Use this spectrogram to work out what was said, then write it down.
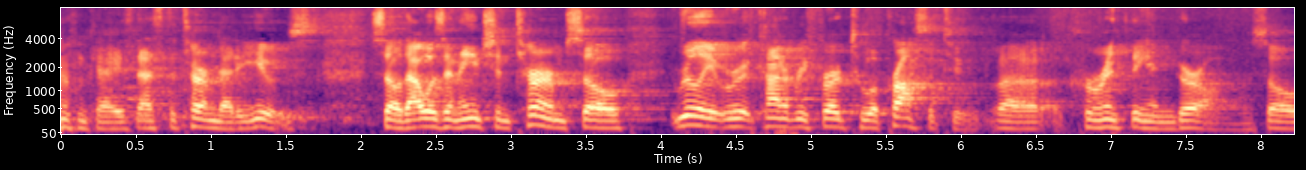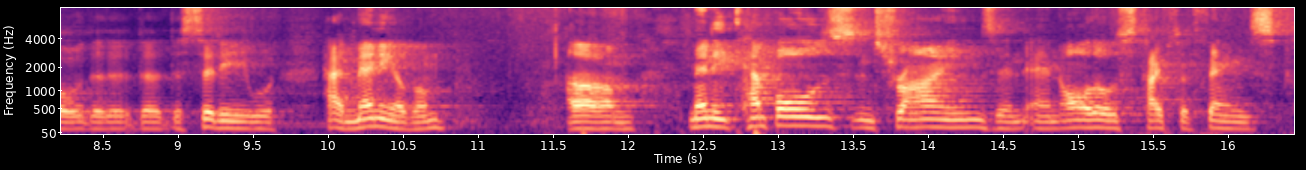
okay, that's the term that he used. So that was an ancient term. So really, it kind of referred to a prostitute, a Corinthian girl. So the, the, the city had many of them, um, many temples and shrines and, and all those types of things.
